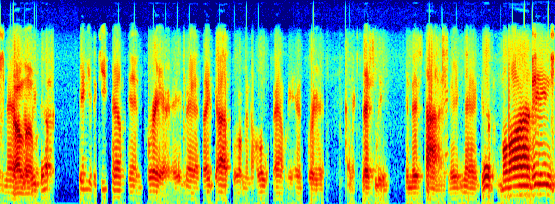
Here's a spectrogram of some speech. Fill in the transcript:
Amen. I So love we definitely continue to keep him in prayer. Amen. Thank God for him and the whole family in prayer, especially in this time. Amen. Good morning.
